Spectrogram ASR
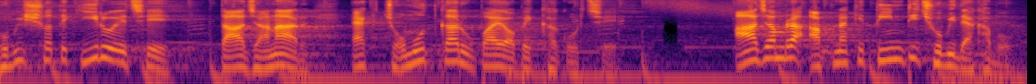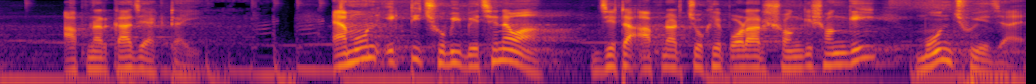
ভবিষ্যতে কি রয়েছে তা জানার এক চমৎকার উপায় অপেক্ষা করছে। আজ আমরা আপনাকে তিনটি ছবি দেখাবো, আপনার কাজ একটাই। এমন একটি ছবি বেছে নেওয়া, যেটা আপনার চোখে পড়ার সঙ্গে সঙ্গেই মন ছুঁয়ে যায়।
